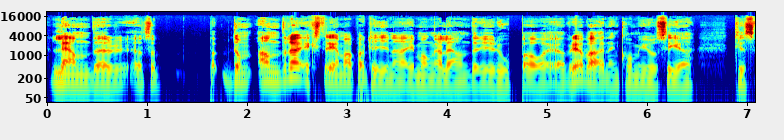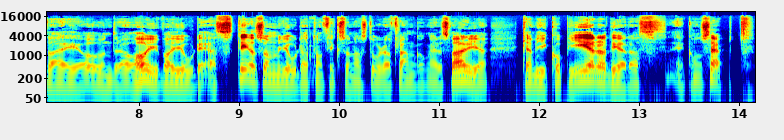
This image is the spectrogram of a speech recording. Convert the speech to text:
länder, alltså de andra extrema partierna i många länder i Europa och övriga världen kommer ju att se till Sverige och undra oj, vad gjorde SD som gjorde att de fick sådana stora framgångar i Sverige? Kan vi kopiera deras eh, koncept?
